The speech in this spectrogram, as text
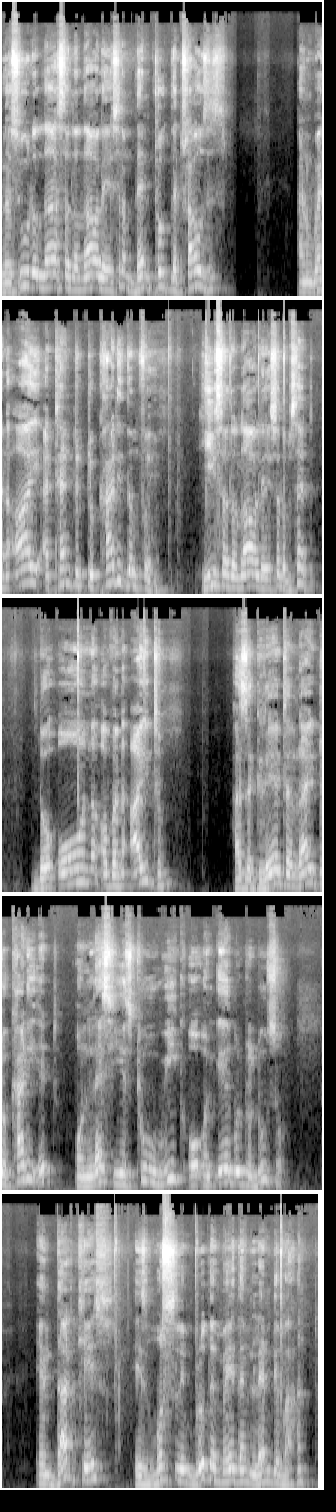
Rasulullah then took the trousers and when I attempted to carry them for him, he said, The owner of an item has a greater right to carry it unless he is too weak or unable to do so. In that case, his Muslim brother may then lend him a hand.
